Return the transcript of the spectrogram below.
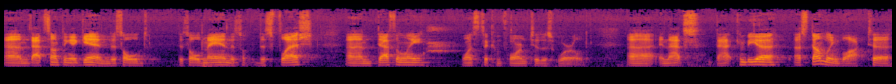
Um, that's something, again, this old this old man, this, this flesh, um, definitely wants to conform to this world. Uh, and that's, that can be a, a stumbling block to,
